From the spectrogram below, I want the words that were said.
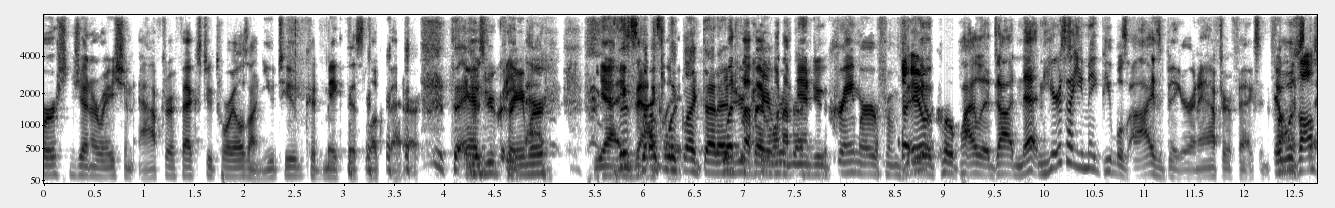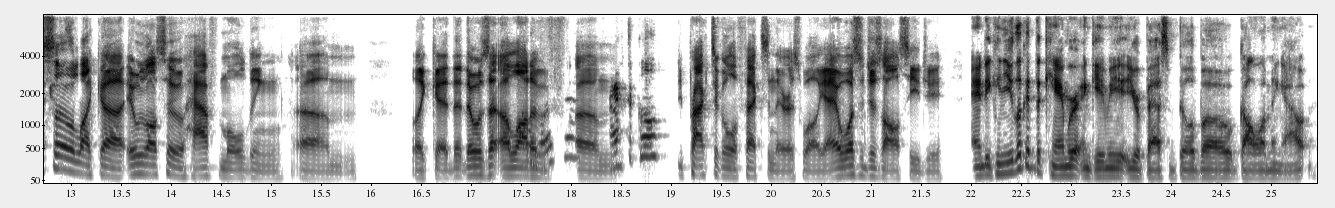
first generation After Effects tutorials on YouTube could make this look better. the It Andrew Kramer. bad. Yeah, this exactly. does look like that What's Andrew up, everyone? Kramer I'm. Andrew Kramer from So it- VideoCopilot.net, and here's how you make people's eyes bigger in After Effects. And It was five also like uh it was also half molding. Um, like uh, th- there was a, a lot Oh, of um Practical? practical effects in there as well. Yeah, it wasn't just all CG. Andy. Can you look at the camera and give me your best Bilbo Golluming out?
